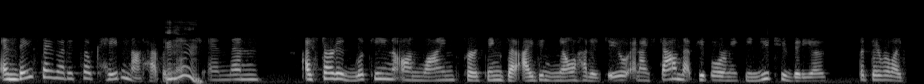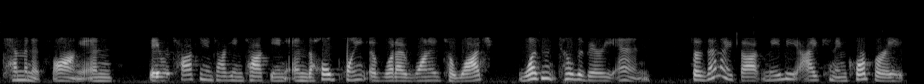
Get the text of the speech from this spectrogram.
and they say that it's okay to not have a mm-hmm. niche. And then I started looking online for things that I didn't know how to do and I found that people were making YouTube videos, but they were like 10 minutes long and they were talking and talking and talking and the whole point of what I wanted to watch wasn't till the very end. So then I thought maybe I can incorporate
